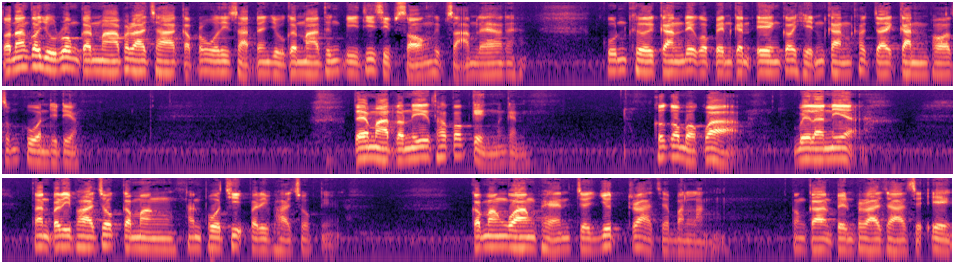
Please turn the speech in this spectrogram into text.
ตอนนั้นก็อยู่ร่วมกันมาพระราชากับพระโพธิสัตว์นั้นอยู่กันมาถึงปีที่ 12 13 แล้วนะค คุ้นเคยกันเรียกว่าเป็นกันเองก็เห็นกันเข้าใจกันพอสมควรทีเดียว แต่มาดเหล่านี้เขาก็เก่งเหมือนกันเขาก็บอกว่าเวลาเนี้ยท่านปริพาชกกำลังท่านโพชิปริพาชกเนี่ยกำลังวางแผนจะยึดราชบัลลังก์ต้องการเป็นพระราชาเสียเอง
